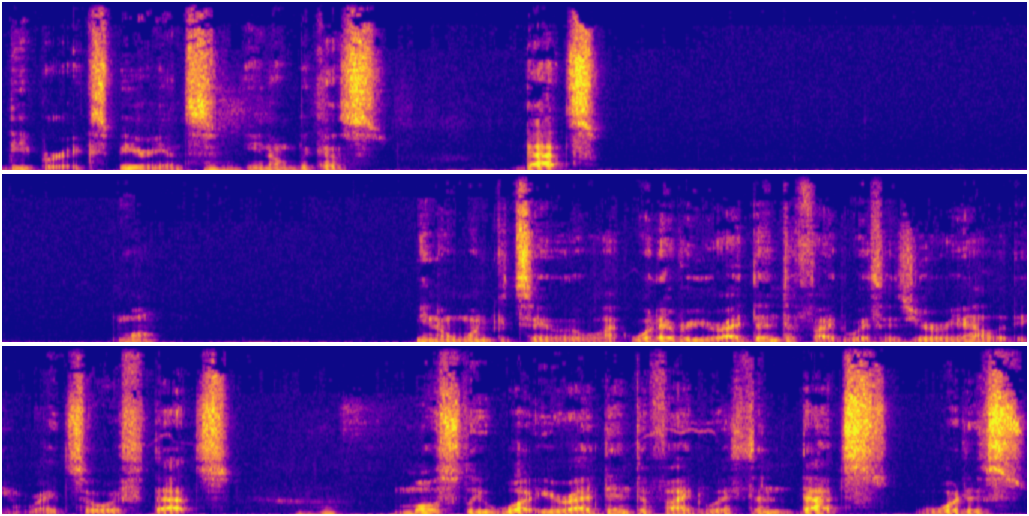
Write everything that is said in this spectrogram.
deeper experience Mhm. you know because that's well you know one could say like whatever you're identified with is your reality right so if that's Mhm. mostly what you're identified with then that's what is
